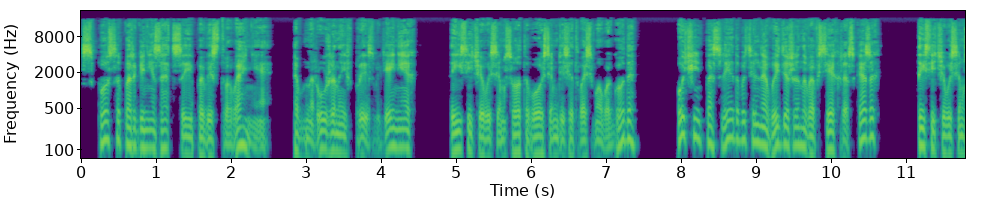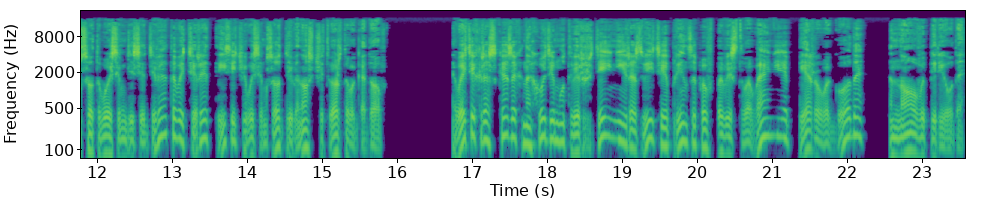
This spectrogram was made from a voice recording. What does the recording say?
Способ организации повествования, обнаруженный в произведениях 1888 года, очень последовательно выдержан во всех рассказах 1889-1894 годов. В этих рассказах находим утверждение и развитие принципов повествования первого года нового периода.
